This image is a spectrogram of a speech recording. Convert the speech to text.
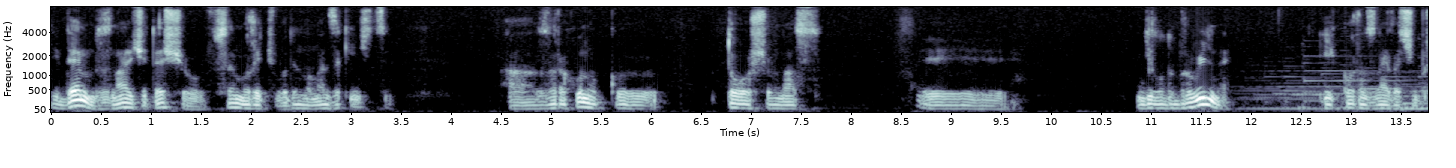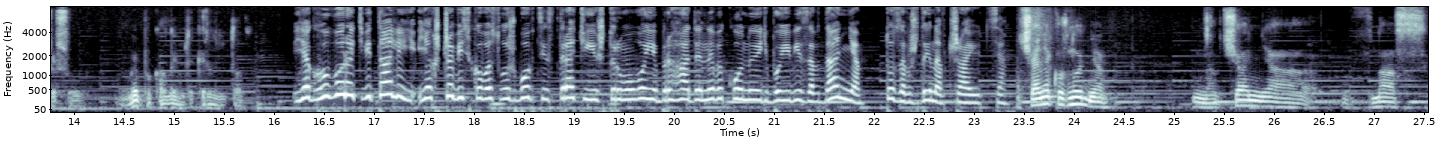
Йдемо, знаючи те, що все може в один момент закінчитися. А за рахунок е, того, що в нас діло добровільне, і кожен знає, за чим прийшов, ми показуємо такий результат. Як говорить Віталій, якщо військовослужбовці з третьої штурмової бригади не виконують бойові завдання, то завжди навчаються. Навчання кожного дня. Навчання в нас,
